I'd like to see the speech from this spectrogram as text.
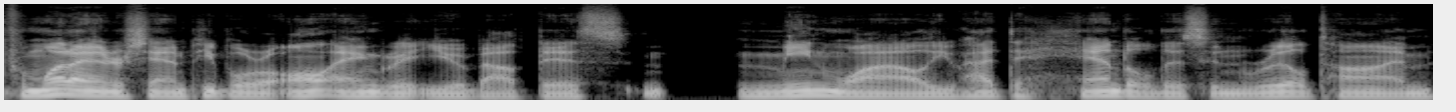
From what I understand, people were all angry at you about this. Meanwhile, you had to handle this in real time.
